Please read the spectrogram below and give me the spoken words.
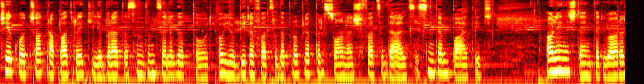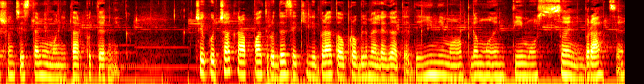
Cei cu o chakra 4 echilibrată sunt înțelegători, o iubire față de propria persoană și față de alții, sunt empatici, au liniște interioară și un sistem imunitar puternic. Cei cu chakra 4 dezechilibrată au probleme legate de inimă, plămâni, timus, sâni, brațe.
